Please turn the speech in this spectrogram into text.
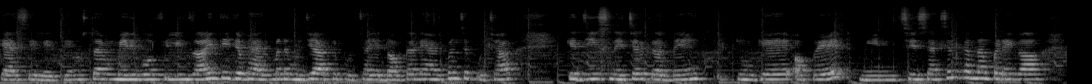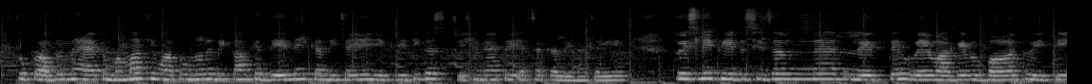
कैसे लेते हैं? उस टाइम मेरी वो फीलिंग्स आई थी जब हस्बैंड ने मुझे आके पूछा, या डॉक्टर ने हस्बैंड से पूछा कि जी स्नेचर कर दें, क्योंकि ऑपरेट मीन सी सेक्शन करना पड़ेगा। तो प्रॉब्लम है तो मम्मा थी वहाँ पे उन्होंने भी कहा कि देर नहीं करनी चाहिए, ये क्रिटिकल सिचुएशन है तो ऐसा कर लेना चाहिए। तो इसलिए फिर डिसीज़न लेते हुए आगे वो बात हुई थी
